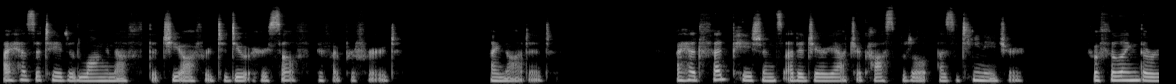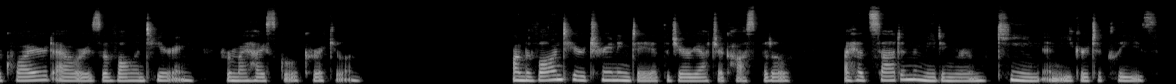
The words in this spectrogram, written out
I hesitated long enough that she offered to do it herself if I preferred. I nodded. I had fed patients at a geriatric hospital as a teenager, fulfilling the required hours of volunteering for my high school curriculum. On the volunteer training day at the geriatric hospital, I had sat in the meeting room, keen and eager to please,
